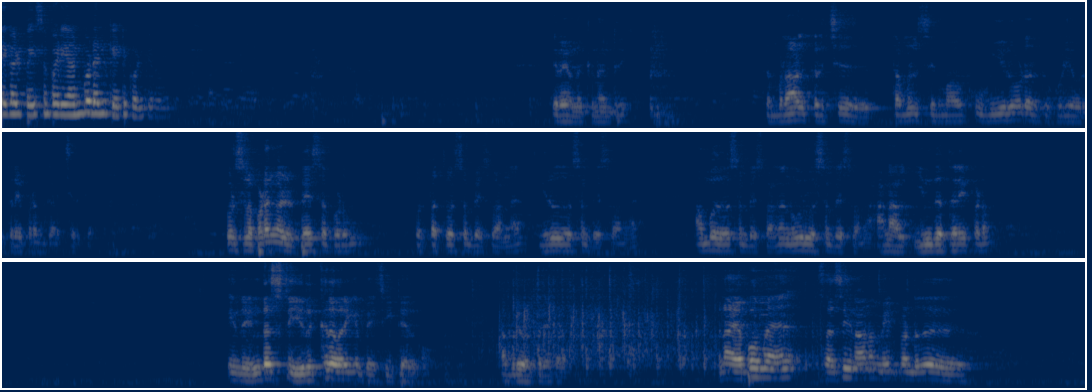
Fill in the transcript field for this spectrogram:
வார்த்தைகள் பேசும்படி அன்புடன் கேட்டுக்கொள்கிறோம். இறைவனுக்கு நன்றி. ரொம்ப நாள் கழித்து தமிழ் சினிமாவுக்கு உயிரோடு இருக்கக்கூடிய ஒரு திரைப்படம் கிடச்சிருக்கு. ஒரு சில படங்கள் பேசப்படும். ஒரு பத்து வருஷம் பேசுவாங்க இருபது வருஷம் பேசுவாங்க ஐம்பது வருஷம் பேசுவாங்க நூறு வருஷம் பேசுவாங்க. ஆனால் இந்த திரைப்படம் இந்த இண்டஸ்ட்ரி இருக்கிற வரைக்கும் பேசிக்கிட்டே இருக்கும். அப்படி ஒரு திரைப்படம். நான் எப்போவுமே சசி நானும் மீட் பண்ணுறது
